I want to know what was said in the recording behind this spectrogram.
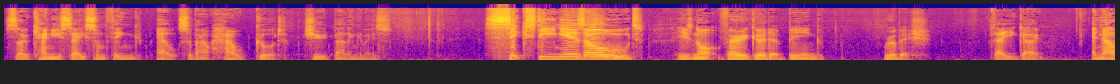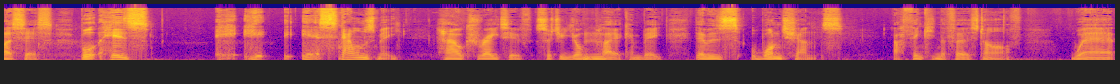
So, can you say something else about how good Jude Bellingham is? 16 years old. He's not very good at being rubbish. There you go. Analysis. But his. It, it astounds me how creative such a young mm-hmm. player can be. There was one chance I think in the first half, where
